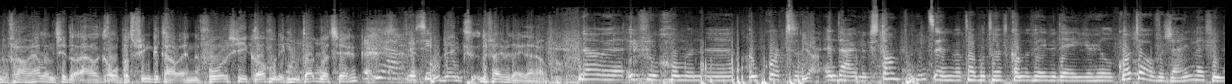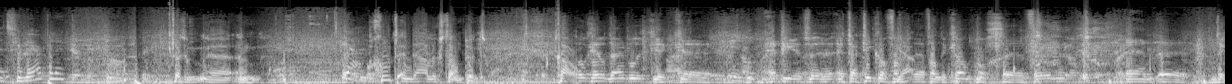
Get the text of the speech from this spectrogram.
Mevrouw Helen zit eigenlijk al op het vinkertouw en naar voren zie ik al, want ik moet ook wat zeggen. Ja, precies. Hoe denkt de VVD daarover? Nou, uh, u vroeg om een, uh, een kort uh, ja. en duidelijk standpunt. En wat dat betreft kan de VVD hier heel kort over zijn. Wij vinden het verwerpelijk. Dat is een, een ja. goed en duidelijk standpunt. Carl. Ook heel duidelijk. Ik heb hier het, het artikel van, ja. van de krant nog voor me. En de,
